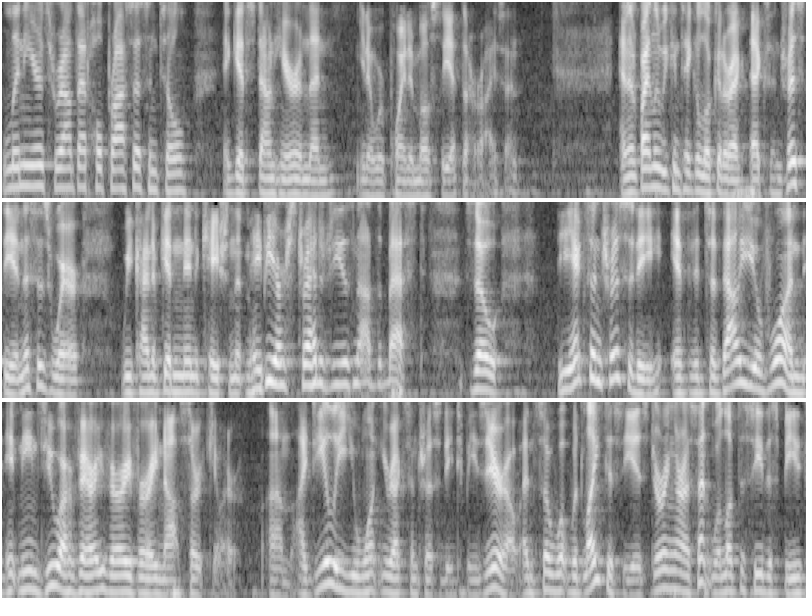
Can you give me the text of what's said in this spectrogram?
linear throughout that whole process until it gets down here and then, you know, we're pointed mostly at the horizon. And then finally we can take a look at our eccentricity and this is where we kind of get an indication that maybe our strategy is not the best. So the eccentricity, if it's a value of one, it means you are very, very, very not circular. Um, ideally, you want your eccentricity to be zero. And so what we'd like to see is during our ascent, we'd love to see this be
